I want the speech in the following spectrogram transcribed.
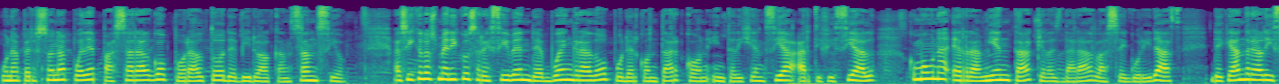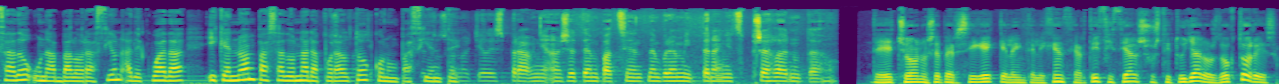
una persona puede pasar algo por alto debido al cansancio. Así que los médicos reciben de buen grado poder contar con inteligencia artificial como una herramienta que les dará la seguridad de que han realizado una valoración adecuada y que no han pasado nada por alto con un paciente. De hecho, no se persigue que la inteligencia artificial sustituya a los doctores,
